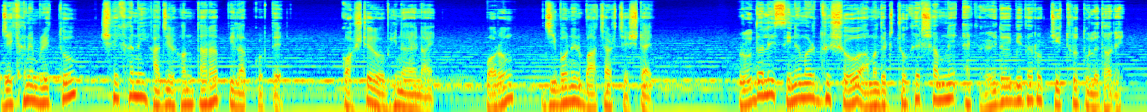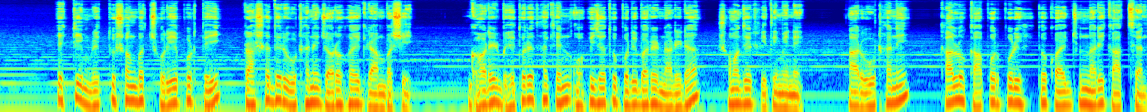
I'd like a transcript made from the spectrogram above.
যেখানে মৃত্যু, সেখানেই হাজির হন তারা বিলাপ করতে। কষ্টের অভিনয় নয়, বরং জীবনের বাঁচার চেষ্টায়। রুদালি সিনেমার দৃশ্য আমাদের চোখের সামনে এক হৃদয় বিদারক চিত্র তুলে ধরে। একটি মৃত্যু সংবাদ ছড়িয়ে পড়তেই প্রাসাদের উঠানে জড়ো হয় গ্রামবাসী। ঘরের ভেতরে থাকেন অভিজাত পরিবারের নারীরা সমাজের রীতি মেনে আর উঠানে কালো কাপড় পরিহিত কয়েকজন নারী কাঁদছেন।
